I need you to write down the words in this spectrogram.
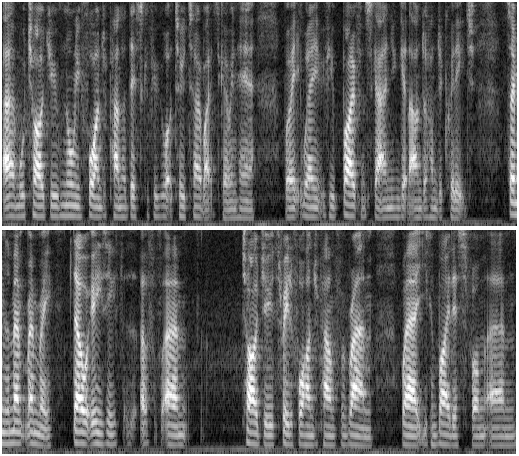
um, will charge you normally four hundred pound a disc if you've got two terabytes to go in here. But where if you buy it from Scan, you can get that under hundred quid each. Same with the mem- memory. They'll easy uh, um, charge you three to four hundred pound for RAM, where you can buy this from um,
